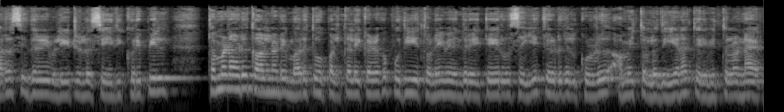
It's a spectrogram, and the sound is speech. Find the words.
அரசிதழில் வெளியிட்டுள்ள செய்திக்குறிப்பில் தமிழ்நாடு கால்நடை மருத்துவ பல்கலைக்கழக புதிய துணைவேந்தரை தேர்வு செய்ய தேடுதல் குழு அமைத்துள்ளது என தெரிவித்துள்ளனர்.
